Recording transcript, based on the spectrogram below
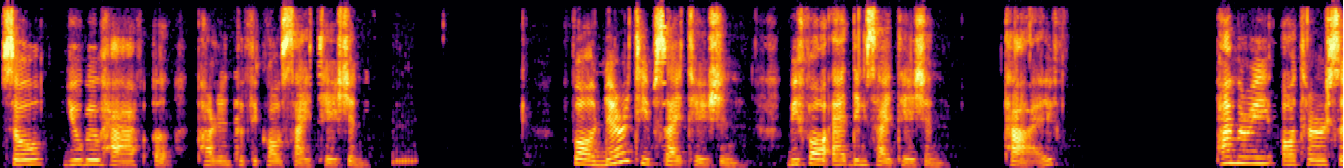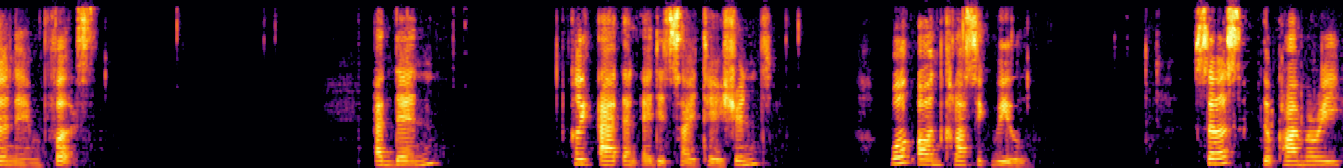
So you will have a parenthetical citation. For narrative citation, before adding citation, type primary author surname first. And then click Add and Edit Citations. Work on Classic View. Search the primary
